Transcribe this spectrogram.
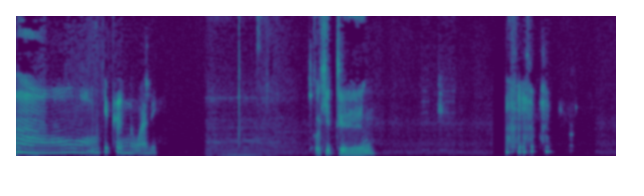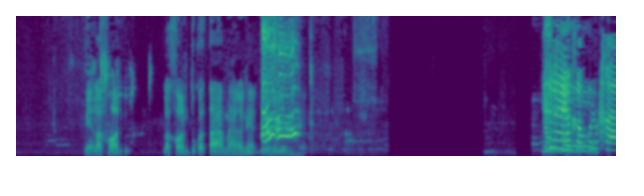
อืม คิดถึงหนูอะดิก็คิดถึง เนี่ยละครละครตุ๊กตามาแล้วเนี่ย ดูนิดนึงอย่างเงี้ยน้องพี่บูขอบคุณค่ะ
